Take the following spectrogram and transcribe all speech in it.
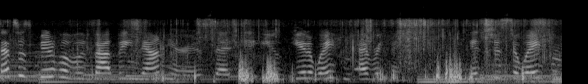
that's what's beautiful about being down here is that it, you get away from everything. It's just away from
